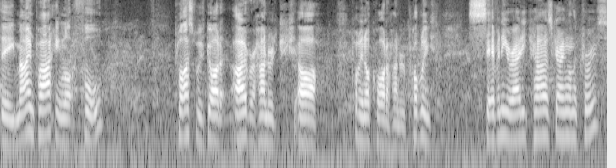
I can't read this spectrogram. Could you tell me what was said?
the main parking lot full. Plus we've got over 100, oh, probably not quite 100, probably 70 or 80 cars going on the cruise.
